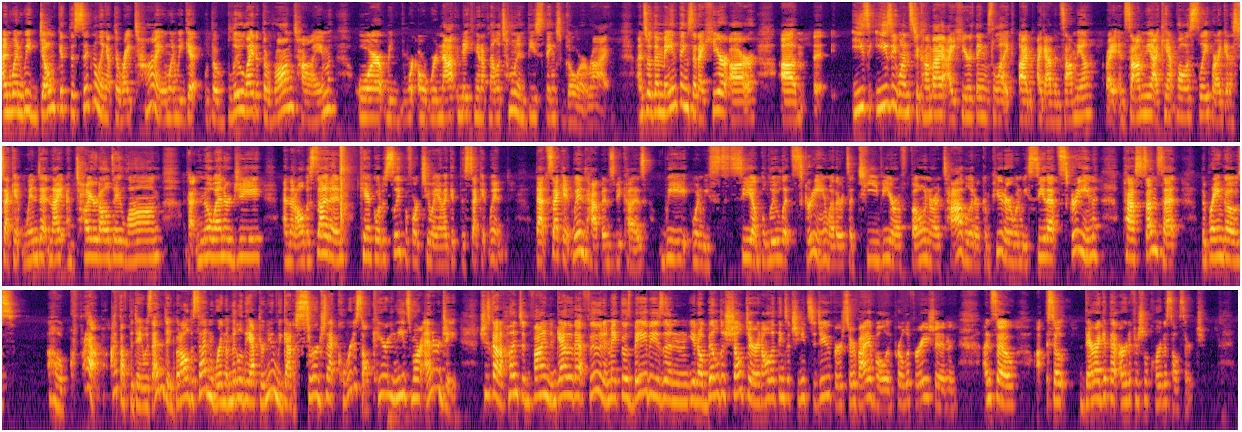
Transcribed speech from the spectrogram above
And when we don't get the signaling at the right time, when we get the blue light at the wrong time, or we or we're not making enough melatonin, these things go awry. And so the main things that I hear are um, easy easy ones to come by. I hear things like I'm, I have insomnia, right? Insomnia, I can't fall asleep, or I get a second wind at night. I'm tired all day long. I got no energy, and then all of a sudden, can't go to sleep before 2 a.m. I get the second wind that second wind happens because we when we see a blue lit screen whether it's a tv or a phone or a tablet or computer when we see that screen past sunset the brain goes oh crap. I thought the day was ending but all of a sudden we're in the middle of the afternoon. We got to surge that cortisol. Carrie needs more energy. She's got to hunt and find and gather that food and make those babies and you know build a shelter and all the things that she needs to do for survival and proliferation. And and so uh, so there i get that artificial cortisol surge.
